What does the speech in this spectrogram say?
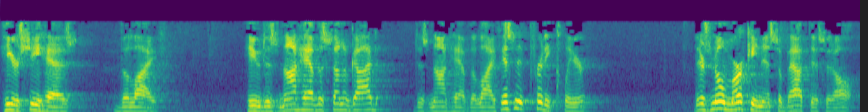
He or she has the life. He who does not have the Son of God does not have the life. Isn't it pretty clear? There's no murkiness about this at all.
